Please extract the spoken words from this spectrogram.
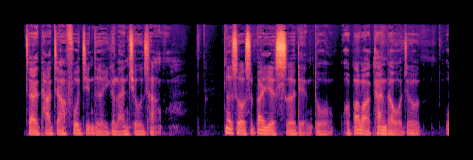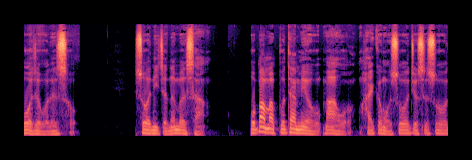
在他家附近的一个篮球场。那时候是半夜十二点多，我爸爸看到我就握着我的手，说：“你怎那么傻？”我爸妈不但没有骂我，还跟我说：“就是说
